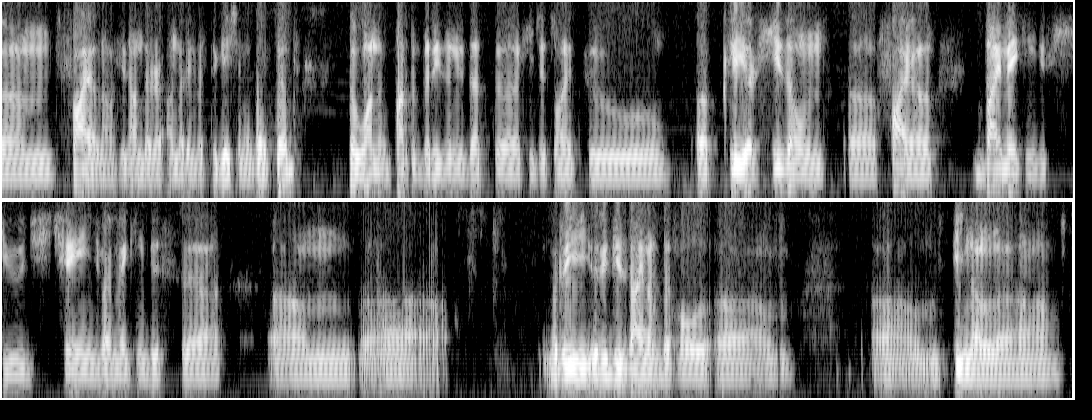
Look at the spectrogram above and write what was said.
um, file now. He's under under investigation, as I said. So one part of the reason is that uh, he just wanted to uh, clear his own uh, file by making this huge change, by making this uh, um, uh, re- redesign of the whole um, um, penal uh,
